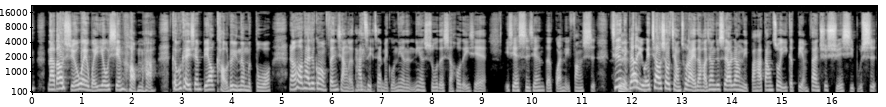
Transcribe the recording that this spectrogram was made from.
拿到学位为优先，好吗？可不可以先不要考虑那么多？然后他就跟我分享了他自己在美国念念书的时候的一些一些时间的管理方式。其实你不要以为教授讲出来的好像就是要让你把它当做一个典范去学习，不是？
